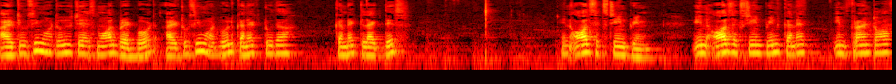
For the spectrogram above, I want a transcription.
I2C module to a small breadboard. I2C module connect to the connect like this in all 16 pin. In all 16 pin connect in front of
